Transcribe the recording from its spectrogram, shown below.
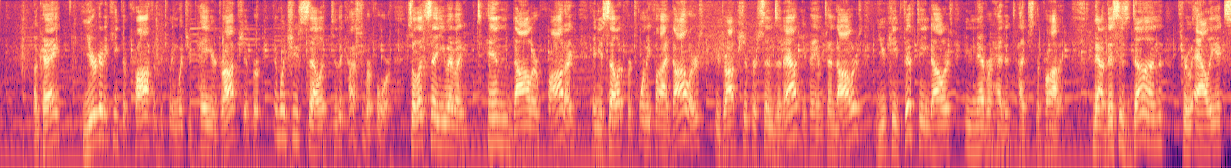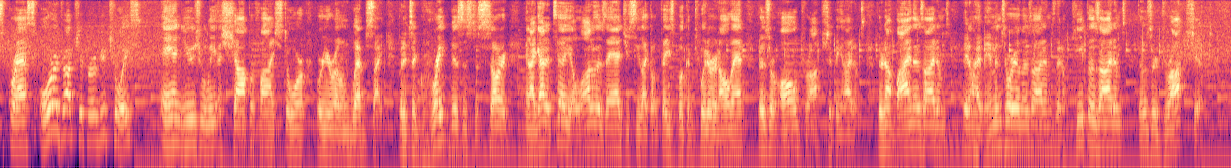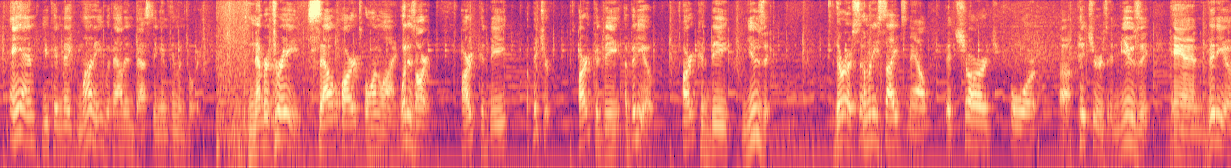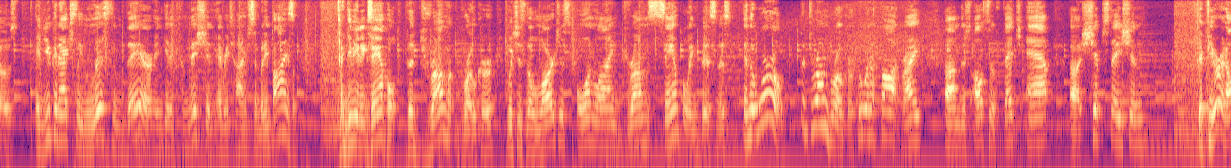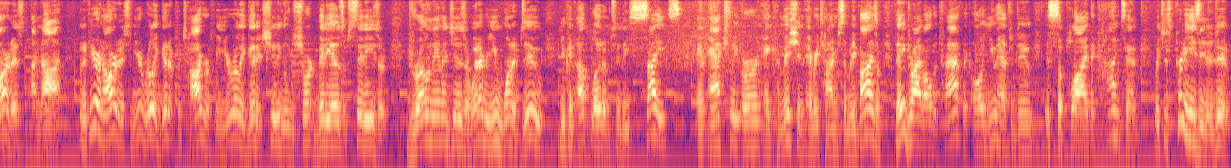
okay? You're going to keep the profit between what you pay your drop shipper and what you sell it to the customer for. So let's say you have a $10 product and you sell it for $25 your drop shipper sends it out you pay him $10 you keep $15 you never had to touch the product. Now this is done through AliExpress or a drop shipper of your choice and usually a Shopify store or your own website. But it's a great business to start and I got to tell you a lot of those ads you see like on Facebook and Twitter and all that those are all drop shipping items. They're not buying those items. They don't have inventory on those items. They don't keep those items. Those are drop shipped. And you can make money without investing in inventory. Number three sell art online. What is art? Art could be a picture. Art could be a video. Art could be music there are so many sites now that charge for uh, pictures and music and videos and you can actually list them there and get a commission every time somebody buys them. I'll give you an example the drum broker which is the largest online drum sampling business in the world. The drum broker who would have thought right? Um, there's also fetch app uh, ShipStation if you're an artist I'm not but if you're an artist and you're really good at photography you're really good at shooting them short videos of cities or drone images or whatever you want to do you can upload them to these sites and actually earn a commission every time somebody buys them they drive all the traffic. All you have to do is supply the content which is pretty easy to do.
